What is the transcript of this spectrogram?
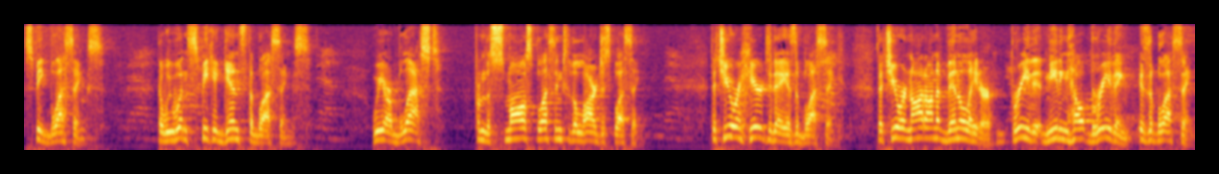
speak blessings, Amen. that we wouldn't speak against the blessings. Amen. We are blessed from the smallest blessing to the largest blessing. Amen. That you are here today is a blessing. That you are not on a ventilator, breathing, needing help breathing is a blessing.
